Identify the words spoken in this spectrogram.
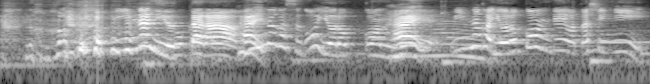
あの みんなに言ったら、みんながすごい喜んで、はい、みんなが喜んで私に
